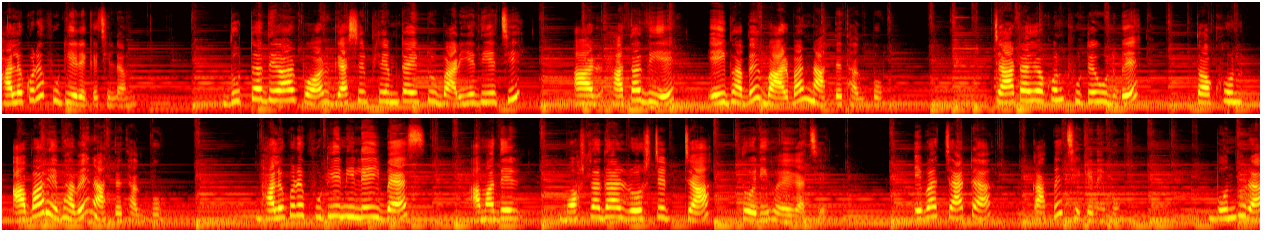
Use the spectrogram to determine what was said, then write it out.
ভালো করে ফুটিয়ে রেখেছিলাম। দুধটা দেওয়ার পর গ্যাসের ফ্লেমটা একটু বাড়িয়ে দিয়েছি আর হাতা দিয়ে এইভাবে বারবার নাড়তে থাকব। চাটা যখন ফুটে উঠবে, তখন আবার এভাবে নাড়তে থাকব। ভালো করে ফুটিয়ে নিলেই ব্যাস, আমাদের মশলাদার রোস্টেড চা তৈরি হয়ে গেছে। এবার চাটা কাপে ছেঁকে নেব। বন্ধুরা,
